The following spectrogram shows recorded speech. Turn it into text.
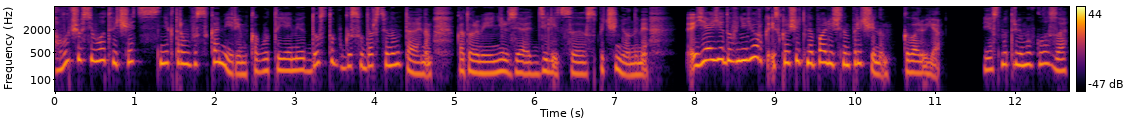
А лучше всего отвечать с некоторым высокомерием, как будто я имею доступ к государственным тайнам, которыми нельзя делиться с подчиненными. «Я еду в Нью-Йорк исключительно по личным причинам», — говорю я. Я смотрю ему в глаза.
